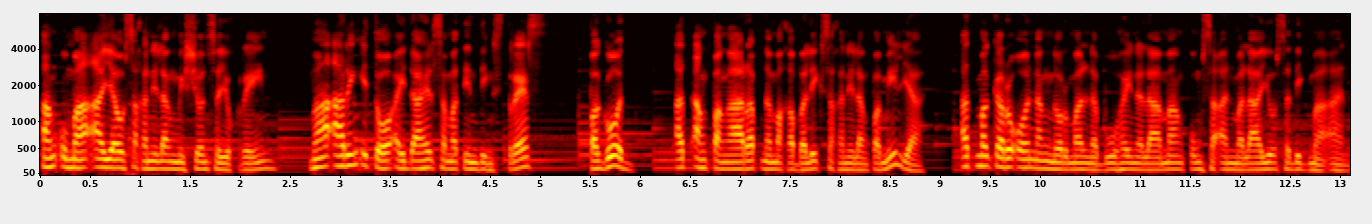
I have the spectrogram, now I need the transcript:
ang umaayaw sa kanilang misyon sa Ukraine? Maaaring ito ay dahil sa matinding stress, pagod, at ang pangarap na makabalik sa kanilang pamilya at magkaroon ng normal na buhay na lamang kung saan malayo sa digmaan.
